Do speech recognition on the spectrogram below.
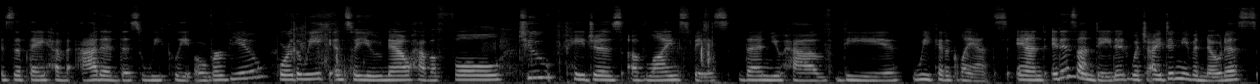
is that they have added this weekly overview for the week. And so you now have a full two pages of line space. Then you have the week at a glance. And it is undated, which I didn't even notice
